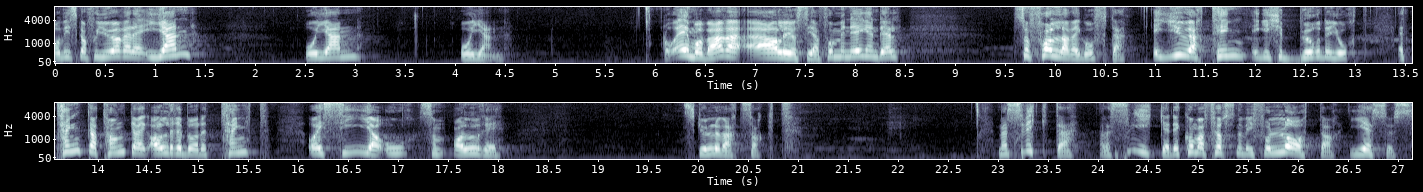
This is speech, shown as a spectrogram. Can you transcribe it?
Og vi skal få gjøre det igjen og igjen og igjen. Og jeg må være ærlig og si at for min egen del så faller jeg ofte. Jeg gjør ting jeg ikke burde gjort. Jeg tenker tanker jeg aldri burde tenkt, og jeg sier ord som aldri skulle vært sagt. Men sviktet, eller sviket, det kommer først når vi forlater Jesus,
